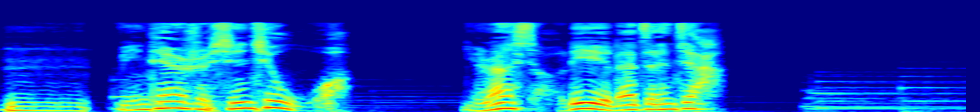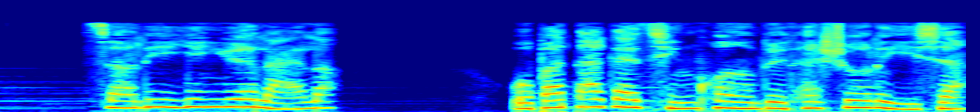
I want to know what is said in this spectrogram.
嗯，明天是星期五，你让小丽来咱家。小丽应约来了，我把大概情况对她说了一下。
